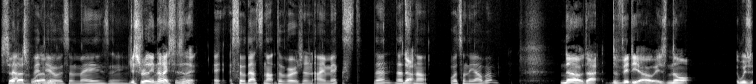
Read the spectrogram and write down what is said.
So that that's what I video mean. is amazing. It's really nice, isn't it? Eh, So that's not the version I mixed. Then that's No. not what's on the album. No, that the video is not. It was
